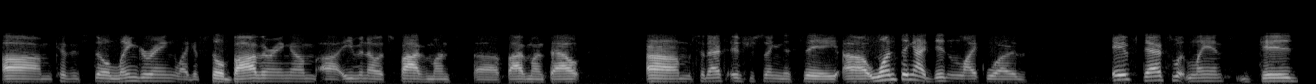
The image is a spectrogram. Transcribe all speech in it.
because it's still lingering, like it's still bothering him, uh, even though it's five months uh, five months out. Um, so that's interesting to see. Uh, one thing I didn't like was if that's what Lance did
